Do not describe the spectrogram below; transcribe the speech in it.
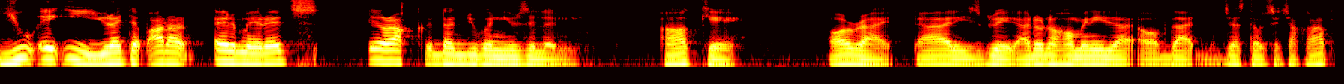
UAE, United Arab Emirates, Iraq dan juga New Zealand. Okay. Alright, that is great. I don't know how many of that just tahu saya cakap.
